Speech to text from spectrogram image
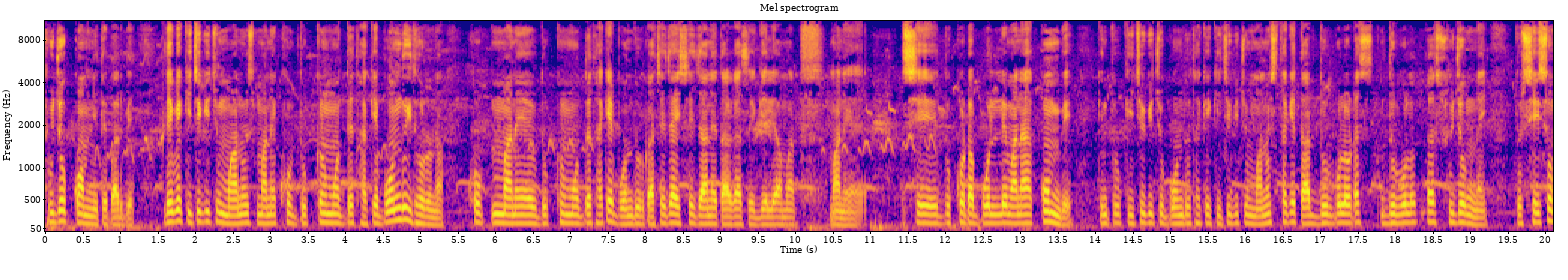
সুযোগ কম নিতে পারবে। দেখবে কিছু কিছু মানুষ মানে খুব দুঃখের মধ্যে থাকে, বন্ধুই ধরো না। খুব মানে দুঃখের মধ্যে থাকে, বন্ধুর কাছে যায়, সে জানে তার কাছে গেলে আমার মানে সে দুঃখটা বললে মানে কমবে। কিন্তু কিছু কিছু বন্ধু থাকে, কিছু কিছু মানুষ থাকে, তার দুর্বলতা, দুর্বলতার সুযোগ নেই। তো সেই সব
